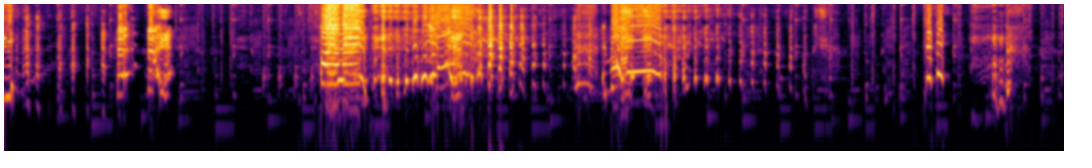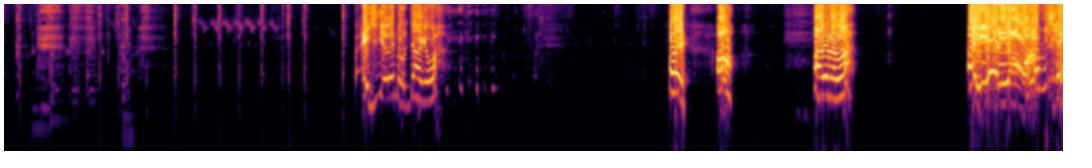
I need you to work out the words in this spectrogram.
ดิไปยังไงไอ้โว้ไอ้เหี้ยไอ้โดดยากยังวะ เฮ้ยอ๋อหายไปไหนวะ ไอ้เหี้ยนี่ออกครับเชี่ย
